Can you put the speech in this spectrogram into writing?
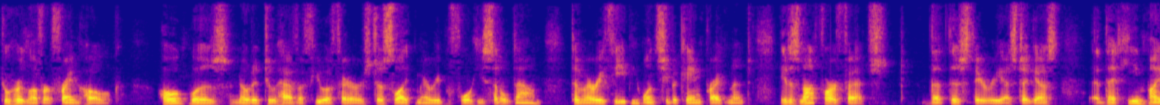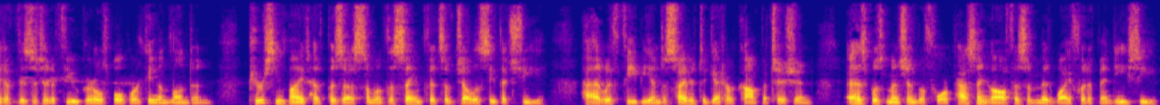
to her lover, Frank Hogg. Hogg was noted to have a few affairs, just like Mary before he settled down to marry Phoebe once she became pregnant. It is not far-fetched that this theory as to guess that he might have visited a few girls while working in London. Pearcey might have possessed some of the same fits of jealousy that she had with Phoebe and decided to get her competition. As was mentioned before, passing off as a midwife would have been easy,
